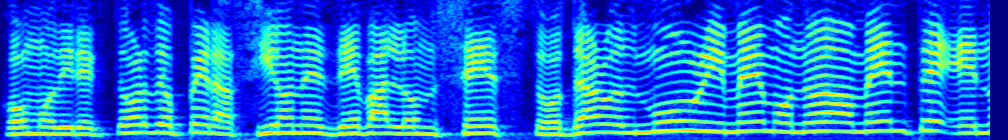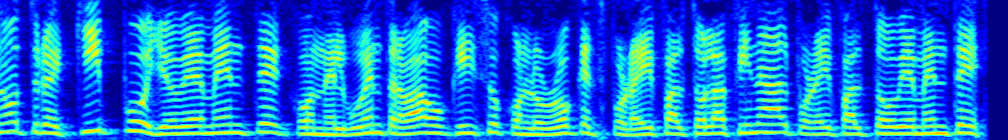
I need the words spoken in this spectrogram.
como director de operaciones de baloncesto. Darrell Murray, Memo, nuevamente en otro equipo y obviamente con el buen trabajo que hizo con los Rockets, por ahí faltó la final, por ahí faltó obviamente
